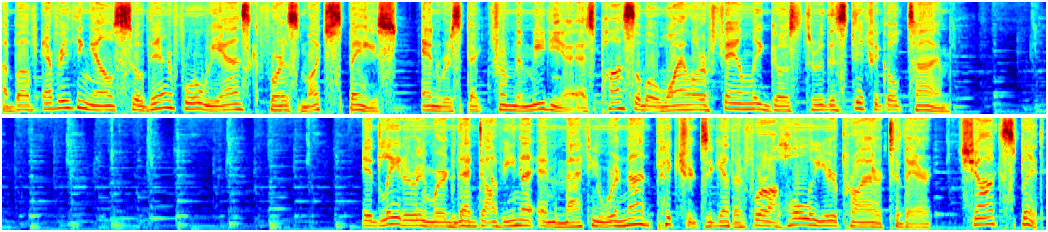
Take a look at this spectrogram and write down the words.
above everything else so therefore we ask for as much space and respect from the media as possible while our family goes through this difficult time. It later emerged that Davina and Matthew were not pictured together for a whole year prior to their shock split.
